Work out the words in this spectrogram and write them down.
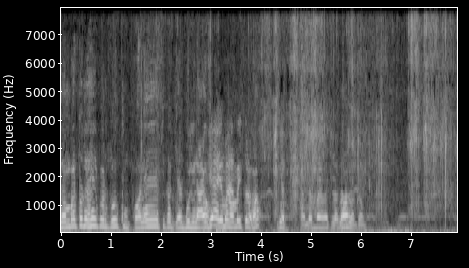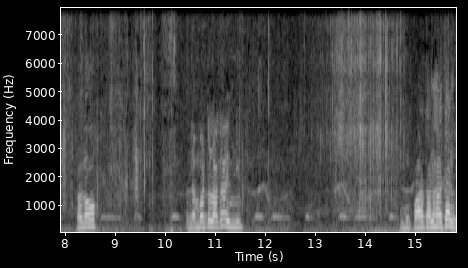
નંબર તો નહીં પણ જો ફોને ઘેર ભૂલીને આવ્યો? એમાં અમે કરો. હા. જો આ નંબર હવે તો લગાવો લગાવ હલો નંબર તો લગાવ એમની હું પાડતા હતા ને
